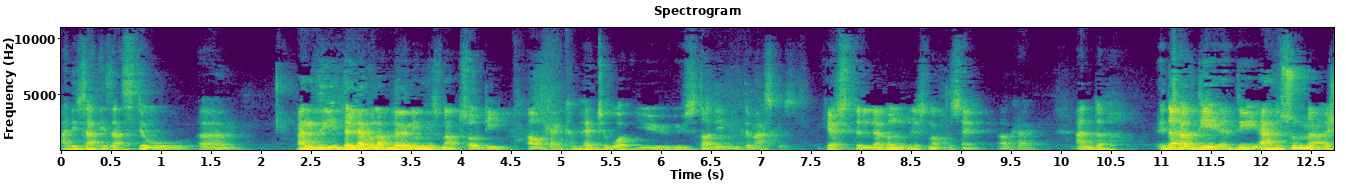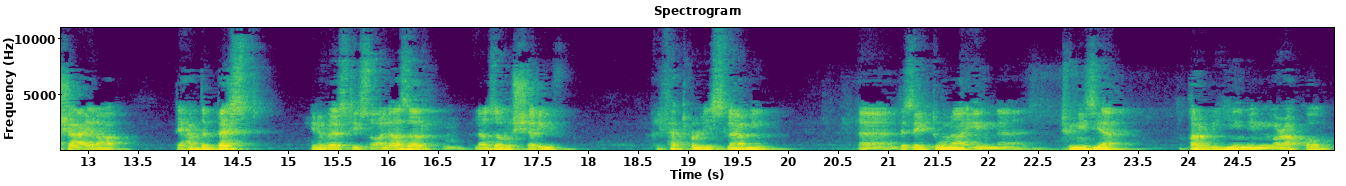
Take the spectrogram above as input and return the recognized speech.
And is that is that still um, And the, the level of learning is not so deep. okay compared to what you you studied in Damascus? Yes, the level is not the same. Okay, and uh, The, the, the Ahl Sunnah, Asha'ira, they have the best universities. So Al Azhar, Al Azhar al Sharif, Al Fath al Islami, the Zaytuna in uh, Tunisia, the Qarawiyyin in Morocco,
